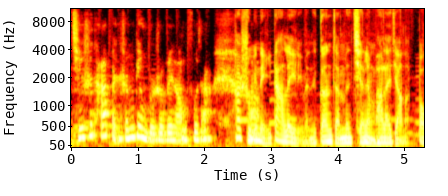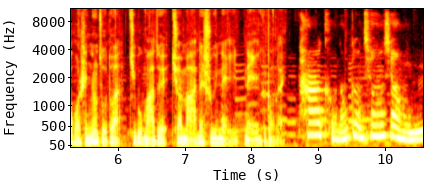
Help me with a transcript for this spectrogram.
其实它本身并不是非常的复杂。它属于哪一大类里面的？刚咱们前两趴来讲的，包括神经阻断、局部麻醉、全麻，这属于哪一哪一个种类？它可能更倾向于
